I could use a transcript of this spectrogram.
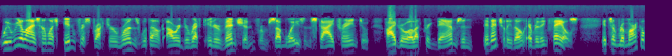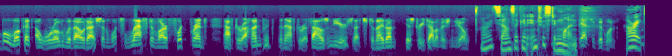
We realize how much infrastructure runs without our direct intervention, from subways and SkyTrain to hydroelectric dams, and eventually, though, everything fails. It's a remarkable look at a world without us and what's left of our footprint after a hundred and after a thousand years. That's tonight on History Television, Joe. All right, sounds like an interesting one. Yeah, it's a good one. All right,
